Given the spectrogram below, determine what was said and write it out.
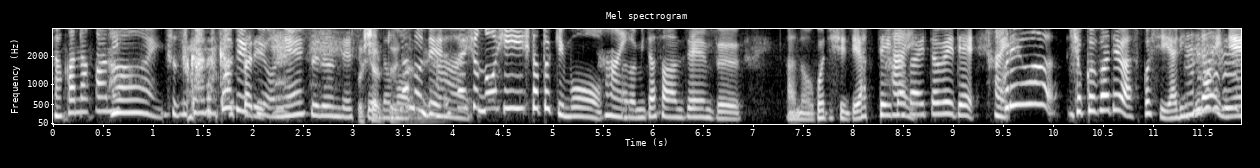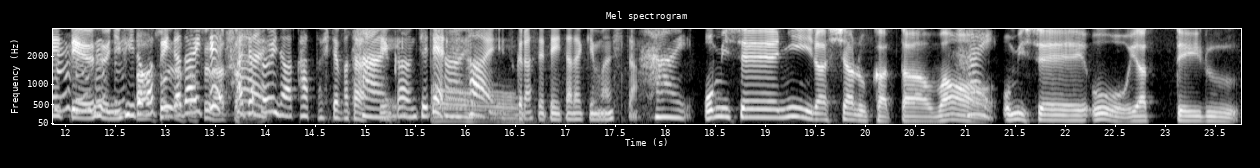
なかなかねはい。続かなかったりよね。するんですけれども。ねなので、はい。最初納品した時も、はい。あの皆さん全部あのご自身でやっていただいた上で、はい。これは職場では少しやりづらいねっていうふうにフィードバックいただいて、あじゃあはいそういうのはカットしてまたっていう感じで、ははい。い、作らせていただきました。はい。お店にいらっしゃる方は、はい。お店をやっている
